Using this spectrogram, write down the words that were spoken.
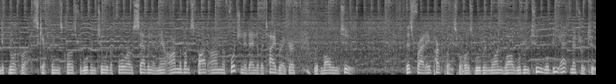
Nick Norcross kept things close for Woburn 2 with a 407, and they're on the bump spot on the fortunate end of a tiebreaker with Malden 2. This Friday, Park Place will host Woburn 1, while Woburn 2 will be at Metro 2.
